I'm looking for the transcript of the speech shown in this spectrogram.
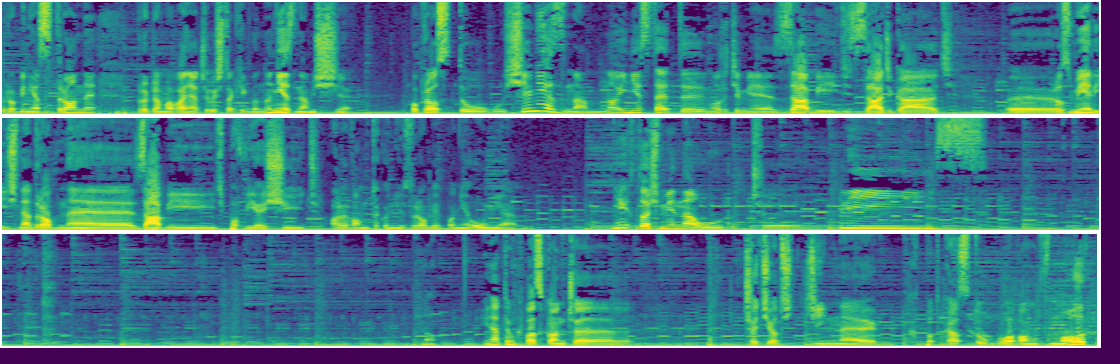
y, robienia strony, programowania, czegoś takiego. No nie znam się. Po prostu się nie znam. No i niestety możecie mnie zabić, zadźgać, yy, rozmielić na drobne, zabić, powiesić, ale wam tego nie zrobię, bo nie umiem. Niech ktoś mnie nauczy. Please. I na tym chyba skończę trzeci odcinek podcastu Głową w mur.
